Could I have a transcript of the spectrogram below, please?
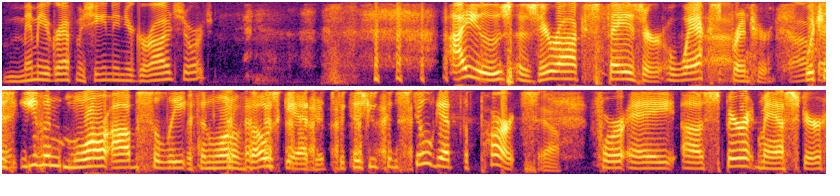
mimeograph machine in your garage, George? I use a Xerox Phaser, a wax uh, printer, okay. which is even more obsolete than one of those gadgets because you can still get the parts yeah. for a uh, Spirit Master,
